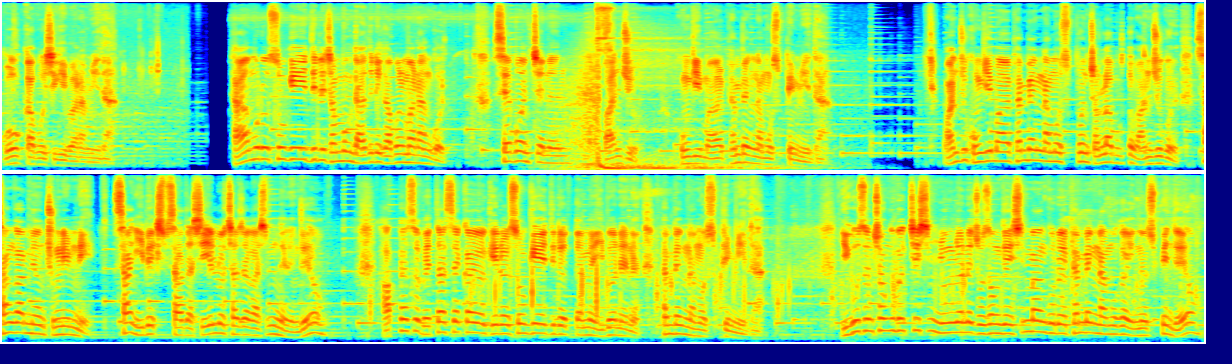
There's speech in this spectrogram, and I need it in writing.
꼭 가보시기 바랍니다. 다음으로 소개해드릴 전북 나들이 가볼 만한 곳 세 번째는 완주 공기마을 편백나무 숲입니다. 완주 공기마을 편백나무 숲은 전라북도 완주군 상관면 죽림리 산 214-1로 찾아가시면 되는데요. 앞에서 메타세쿼이아 길을 소개해드렸다면 이번에는 편백나무 숲입니다. 이곳은 1976년에 조성된 10만 그루의 편백나무가 있는 숲인데요.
